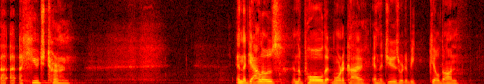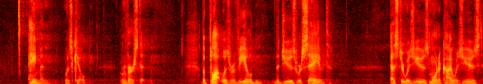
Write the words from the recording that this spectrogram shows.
a, a, a huge turn. And the gallows and the pole that Mordecai and the Jews were to be killed on, Haman was killed, reversed it. The plot was revealed, the Jews were saved. Esther was used, Mordecai was used,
